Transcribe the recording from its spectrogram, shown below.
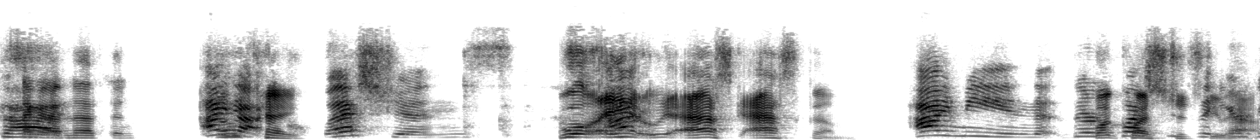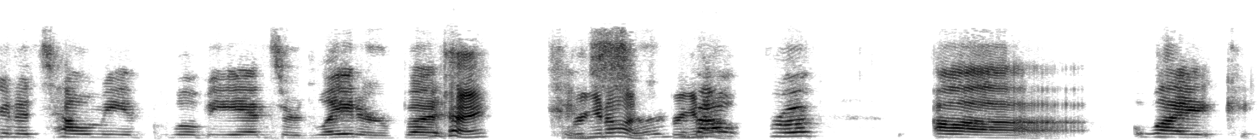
I got nothing. I got Okay. questions. Well, I- ask ask them. I mean, there are questions, questions that you you're going to tell me will be answered later, but Okay. Bring it on, concerned bring it on. Brooke, uh, like,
